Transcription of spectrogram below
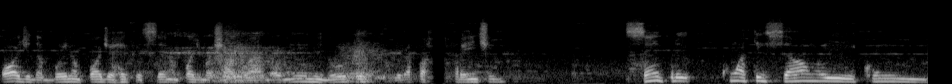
pode dar boi, não pode arrefecer, não pode baixar a guarda nem um minuto, jogar para frente, sempre com atenção e com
